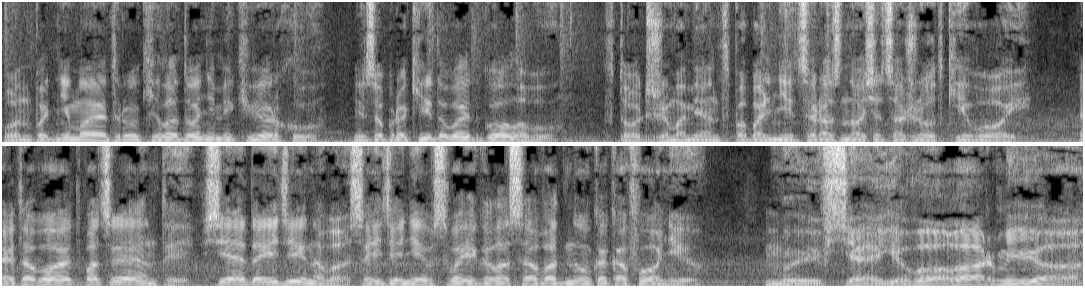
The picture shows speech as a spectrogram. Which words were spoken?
Он поднимает руки ладонями кверху и запрокидывает голову. В тот же момент по больнице разносится жуткий вой. Это воют пациенты, все до единого, соединив свои голоса в одну какофонию. «Мы все его армия!»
